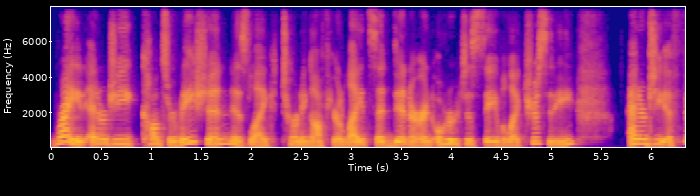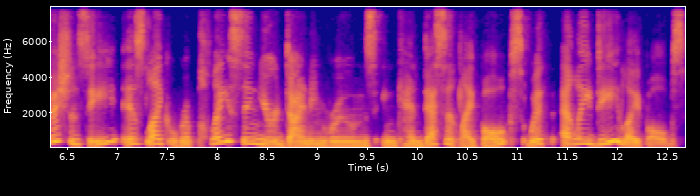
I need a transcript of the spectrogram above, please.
Right. Energy conservation is like turning off your lights at dinner in order to save electricity. Energy efficiency is like replacing your dining room's incandescent light bulbs with LED light bulbs,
